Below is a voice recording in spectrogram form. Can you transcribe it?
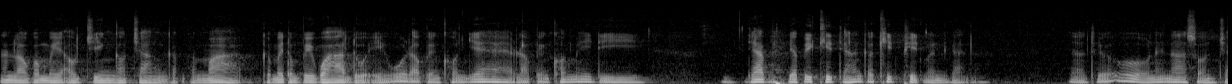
นั้นเราก็ไม่เอาจริงเอาจังกับมันมาก ก็ไม่ต้องไปว่าตัวเองว่าเราเป็นคนแย่ เราเป็นคนไม่ดีอย่าอย่าไปคิดอย่างนั้นก็คิดผิดเหมือนกันอย่าถือโอ้นี่น่าสนใจ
